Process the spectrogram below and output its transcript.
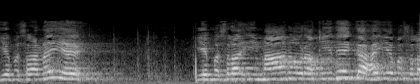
یہ مسئلہ نہیں ہے۔ یہ مسئلہ ایمان اور عقیدے کا ہے یہ مسئلہ۔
